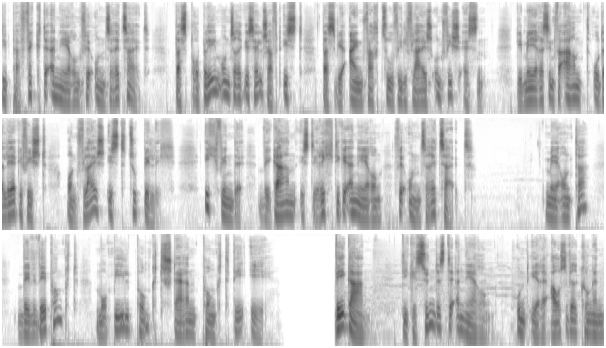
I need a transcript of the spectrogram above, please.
die perfekte Ernährung für unsere Zeit. Das Problem unserer Gesellschaft ist, dass wir einfach zu viel Fleisch und Fisch essen. Die Meere sind verarmt oder leergefischt und Fleisch ist zu billig. Ich finde, vegan ist die richtige Ernährung für unsere Zeit. Mehr unter www.mobil.stern.de Vegan, die gesündeste Ernährung und ihre Auswirkungen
